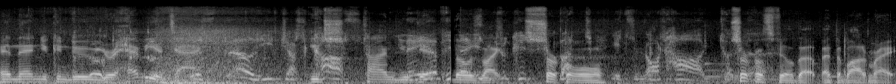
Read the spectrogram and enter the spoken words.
and then you can do your heavy attack. spell he just Each time you get those, like, circle- it's not hard to Circles filled up at the bottom right,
